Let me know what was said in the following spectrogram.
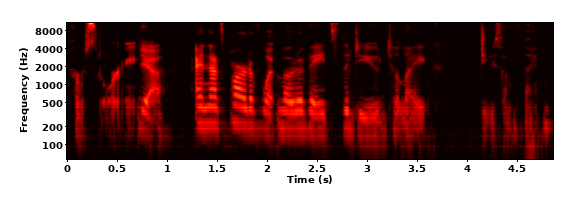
her story Yeah. Yeah. and that's part of what motivates the dude to like do something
